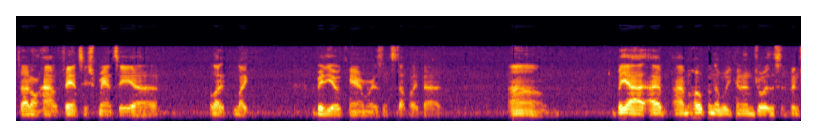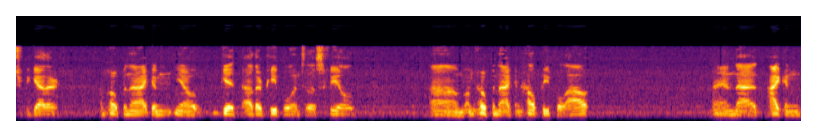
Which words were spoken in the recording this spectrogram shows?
so I don't have fancy schmancy uh, like like video cameras and stuff like that. Um, but yeah, I, I'm hoping that we can enjoy this adventure together. I'm hoping that I can, you know, get other people into this field. Um, I'm hoping that I can help people out and that I can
